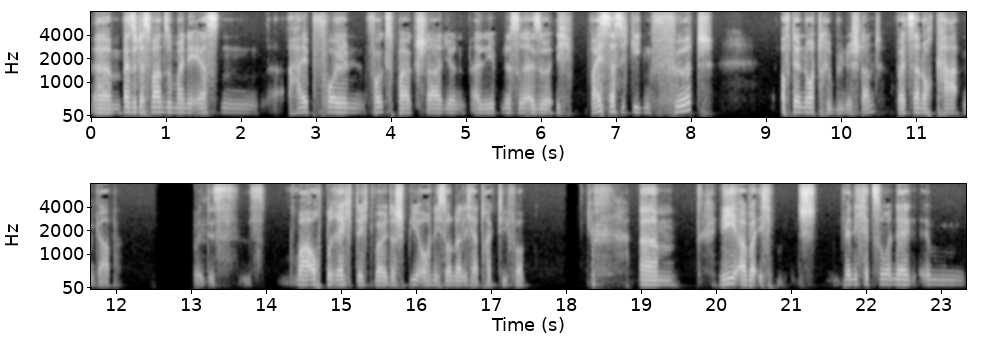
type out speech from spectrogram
Ähm, also das waren so meine ersten halbvollen Volksparkstadion-Erlebnisse. Also ich weiß, dass ich gegen Fürth auf der Nordtribüne stand, weil es da noch Karten gab. Das, das war auch berechtigt, weil das Spiel auch nicht sonderlich attraktiv war. Ähm, nee, aber ich wenn ich jetzt so in der, im,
